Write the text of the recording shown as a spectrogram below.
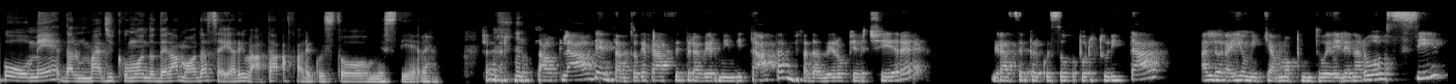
come dal magico mondo della moda sei arrivata a fare questo mestiere. Certo. Ciao Claudia, intanto grazie per avermi invitata, mi fa davvero piacere, grazie per questa opportunità. Allora io mi chiamo appunto Elena Rossi,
